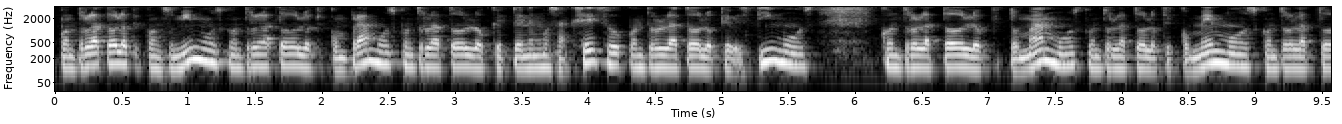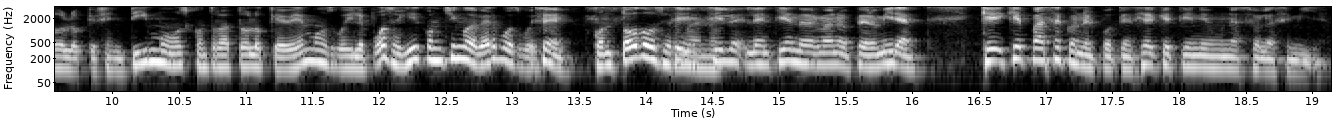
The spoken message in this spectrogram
controla todo lo que consumimos, controla todo lo que compramos, controla todo lo que tenemos acceso, controla todo lo que vestimos, controla todo lo que tomamos, controla todo lo que comemos, controla todo lo que sentimos, controla todo lo que vemos, güey. Le puedo seguir con un chingo de verbos, güey. Sí. Con todos, hermano. Sí, sí, le, entiendo, hermano. Pero mira, ¿qué, ¿qué pasa con el potencial que tiene una sola semilla?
